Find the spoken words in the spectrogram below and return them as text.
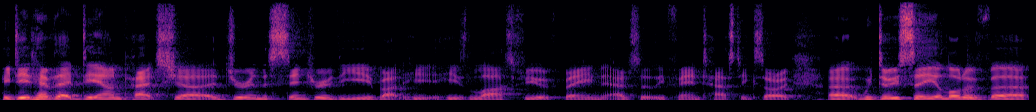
He did have that down patch uh, during the centre of the year, but he, his last few have been absolutely fantastic. So uh, we do see a lot of uh,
